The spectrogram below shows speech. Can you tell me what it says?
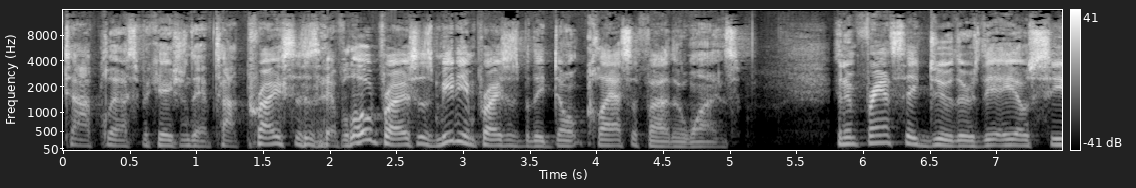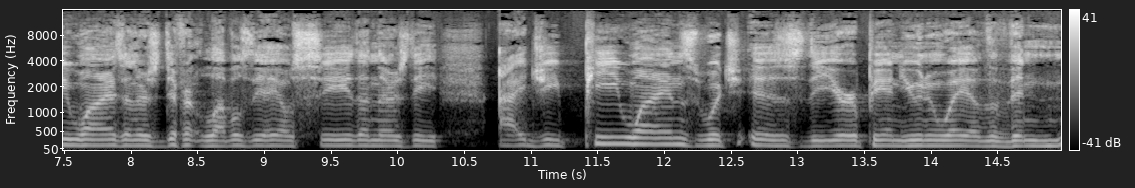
top classifications. They have top prices, they have low prices, medium prices, but they don't classify their wines. And in France, they do. There's the AOC wines, and there's different levels. The AOC, then there's the IGP wines, which is the European Union way of the Vin,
